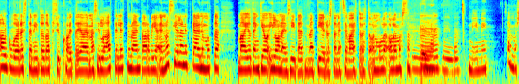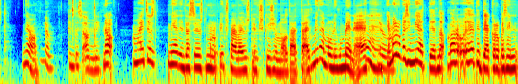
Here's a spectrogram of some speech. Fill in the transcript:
alkuvuodesta niin tota psykhoitajaa ja mä silloin ajattelin, että mä en tarvi ja en ole siellä nyt käynyt, mutta mä oon jotenkin jo iloinen siitä, että mä tiedostan, että se vaihtoehto on mulle olemassa. Mm. Kyllä. Niinpä. Niin, niin, semmoista. Joo. Joo. Entäs Anni? No, mä itse asiassa mietin tässä just, mun yksi päivä just yksi kysyi multa, että, että miten mulla niinku menee. Mm. Joo. Ja mä rupesin miettimään, että no, mä heti tiedätkö, rupesin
